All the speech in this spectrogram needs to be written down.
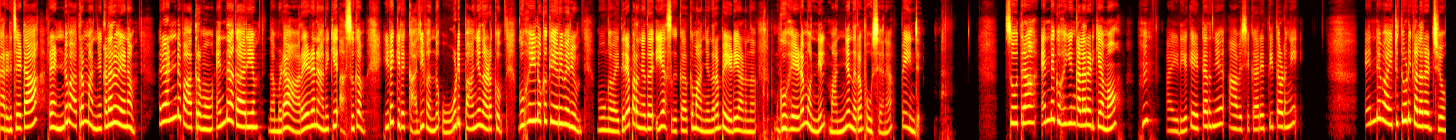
കരടിച്ചേട്ടാ രണ്ട് പാത്രം മഞ്ഞ കളർ വേണം. രണ്ട് പാത്രമോ? എന്താ കാര്യം? നമ്മുടെ ആറേഴൻ ആനയ്ക്ക് അസുഖം. ഇടയ്ക്കിടെ കലി വന്ന് ഓടിപ്പാഞ്ഞ് നടക്കും. ഗുഹയിലൊക്കെ കയറി വരും. മൂങ്ങവൈദ്യരെ പറഞ്ഞത് ഈ അസുഖക്കാർക്ക് മഞ്ഞ നിറം പേടിയാണെന്ന്. ഗുഹയുടെ മുന്നിൽ മഞ്ഞ നിറം പൂശാന പെയിന്റ് സൂത്ര എന്റെ ഗുഹയ്ക്കും കളർ അടിക്കാമോ? ഐഡിയ കേട്ടറിഞ്ഞ് ആവശ്യക്കാരെത്തി തുടങ്ങി. വയറ്റത്തൂടി കളർ അടിച്ചോ?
